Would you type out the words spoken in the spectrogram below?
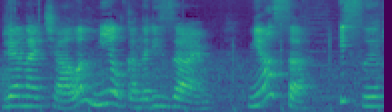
Для начала мелко нарезаем мясо и сыр.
